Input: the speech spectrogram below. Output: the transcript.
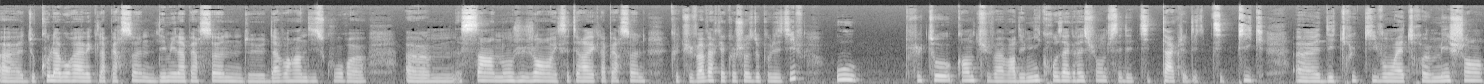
euh, de collaborer avec la personne, d'aimer la personne, d'avoir un discours euh, sain, non jugeant, etc. avec la personne, que tu vas vers quelque chose de positif, ou plutôt quand tu vas avoir des micro-agressions, des petits tacles, des petits pics, euh, des trucs qui vont être méchants,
